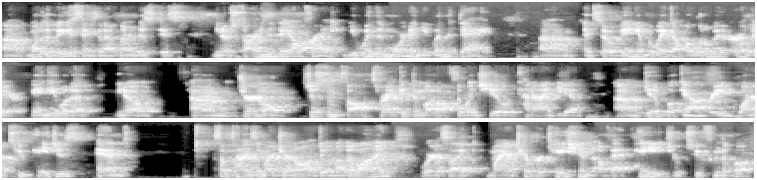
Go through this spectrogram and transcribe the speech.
Um, one of the biggest things that I've learned is, is, you know, starting the day off right. You win the morning, you win the day. Um, and so being able to wake up a little bit earlier, being able to, you know, um, journal just some thoughts, right? Get the mud off the windshield kind of idea. Um, get a book out, read one or two pages, and sometimes in my journal i'll do another line where it's like my interpretation of that page or two from the book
